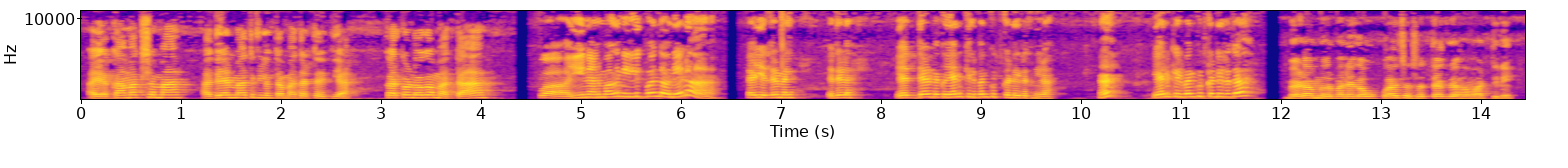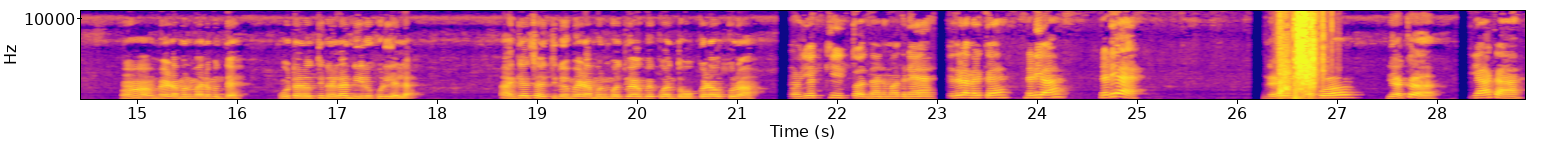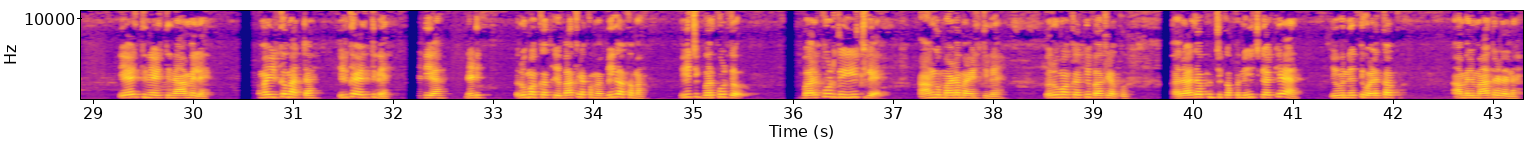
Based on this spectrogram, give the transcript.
ಅಯ್ಯೋ, ಕಾಮಾಕ್ಷಮ್ಮ, ಅದೇನು ಮಾತುಗಳಂತ ಮಾತಾಡ್ತಾ ಇದೀಯಾ ಕರ್ಕೊಂಡು ಹೋಗೋ ಮತ್ತ ವಾ, ಈ ನನ್ನ ಮಗನ ಇಲ್ಲಿಗೆ ಬಂದವನೇನಾ? ಏಯ್ ಎದ್ರ ಮೇಲೆ. ಎದ್ದೇಳ. ಎದ್ದೇಳ್ಬೇಕು. ಏನು ಕಿಲ್ ಬಂದು ಕುತ್ಕೊಂಡಿರೋದು ನೀವ ಹಾಂ? ಏನು ಕಿಲ್ ಬಂದು ಕುತ್ಕೊಂಡಿರೋದ? ಮೇಡಮ್ನವ್ರ ಮನೆಗೆ ಉಪವಾಸ ಸತ್ಯಾಗ್ರಹ ಮಾಡ್ತೀನಿ. ಹಾ ಮೇಡಮ್ ಮನೆ ಮುಂದೆ. ಊಟ ತಿನ್ನಲ್ಲ ನೀರು ಕುಡಿಯಲ್ಲ. ಹಂಗೆ ಸಾಯ್ತೀನಿ. ಮೇಡಮನ ಮದುವೆ ಆಗಬೇಕು ಅಂತ ಒಪ್ಕೊಳವ್ರಕ್ಕೂ ಎಕ್ಕಿ ಇತ್ತು ಅದು ನನ್ನ ಮಗನೇ. ಎದ್ದೇಳ ಮೇಲೆ ನಡಿಯಾ? ನಡಿಯಾ? ಯಾಕೋ? ಯಾಕ? ಯಾಕ? ಹೇಳ್ತೀನಿ ಹೇಳ್ತೀನಿ ಆಮೇಲೆ. ಅಮ್ಮ ಇಳ್ಕ ಮತ್ತ. ಇಳ್ಕ ಹೇಳ್ತೀನಿ. ನಡಿಯಾ ನಡಿ. ರೂಮ್ ಹಾಕಕ್ಕೆ ಬಾಕ್ಲಕ್ಕಮ್ಮ ಬೀಗ ಹಾಕಮ್ಮ. ಈಚೆಗೆ ಬರ್ಕೂಡ್ದು ಬರ್ಕೂಡ್ದು ಈಚೆಗೆ. ಹಂಗ ಮಾಡಮ್ಮ ಹೇಳ್ತೀನಿ. ರೂಮ್ ಹಾಕಕ್ಕೆ ಬಾಕ್ಲಾಕು ರಾಜಪ್ಪನ ಚಿಕ್ಕಪ್ಪನ ಈಚೆಗೆ ಹಾಕಿ ಇವನ್ ಎತ್ತಿ ಒಳಕಾಕು ಆಮೇಲೆ ಮಾತಾಡೋಣ.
